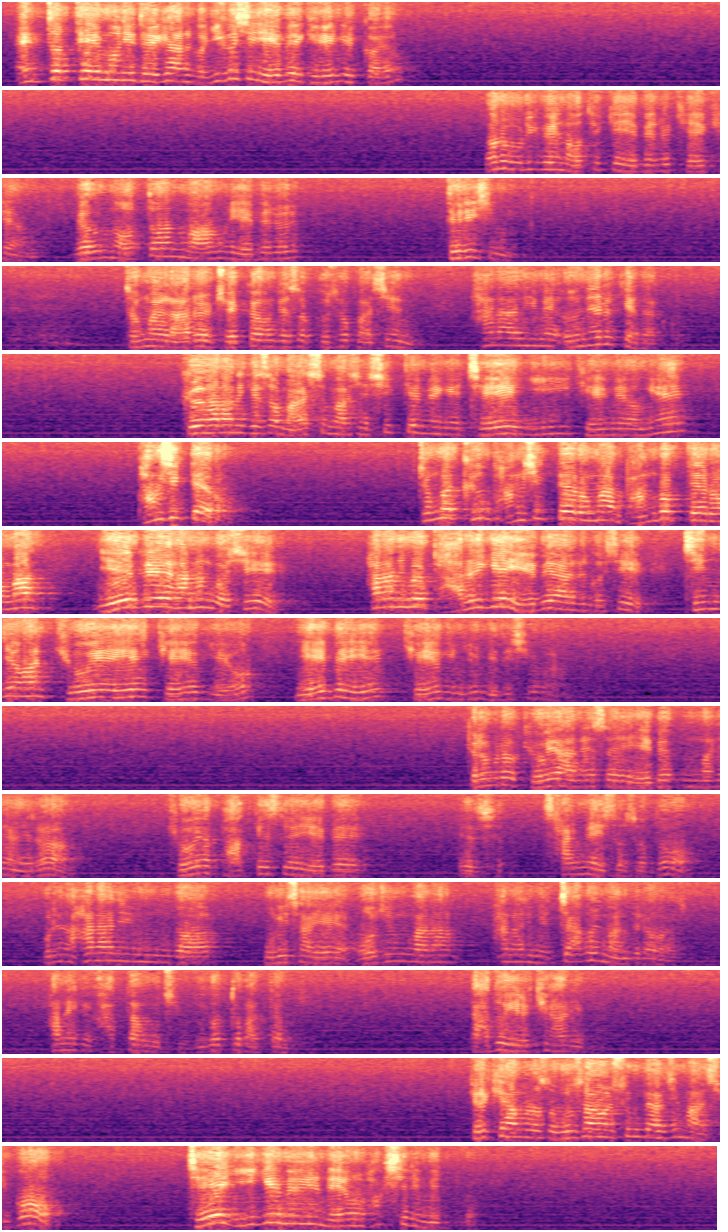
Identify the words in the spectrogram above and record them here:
엔터테인먼이 되게 하는 것 이것이 예배 계획일까요? 오늘 우리 교회는 어떻게 예배를 계획해야 합니까? 여러분은 어떠한 마음으로 예배를 드리십니까? 정말 나를 죄 가운데서 구속하신 하나님의 은혜를 깨닫고 그 하나님께서 말씀하신 10계명의 제2계명의 방식대로 정말 그 방식대로만 방법대로만 예배하는 것이 하나님을 바르게 예배하는 것이 진정한 교회의 개혁이요 예배의 개혁인 줄 믿으시기 바랍니다. 그러므로 교회 안에서의 예배뿐만이 아니라 교회 밖에서의 예배에서 삶에 있어서도 우리는 하나님과 우리 사이에 어중간한 하나님의 짝을 만들어가지고 하나님께 갖다 붙이고 이것도 갖다 붙이고 나도 이렇게 하리라. 그렇게 함으로써 우상을 숭배하지 마시고 제2계명의 내용을 확실히 믿고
